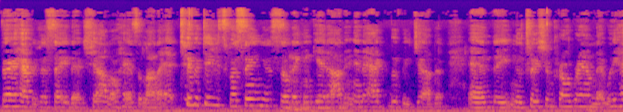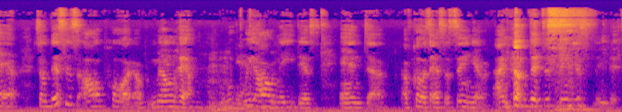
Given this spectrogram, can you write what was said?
very happy to say that Shiloh has a lot of activities for seniors so they can get out and interact with each other, and the nutrition program that we have. So, this is all part of mental health. Mhm. We all need this, and uh, of course, as a senior, I know that the seniors need it.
